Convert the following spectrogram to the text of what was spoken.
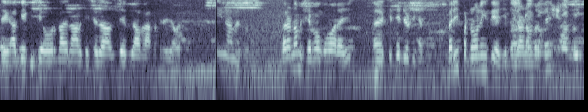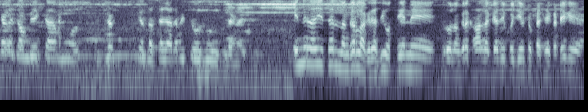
ਤੇ ਅੱਗੇ ਕਿਸੇ ਹੋਰ ਦਾ ਨਾਲ ਕਿਸੇ ਦਾ ਜੇਬ ਜਾਮ ਨਾ ਕਤਰੇ ਜਾਵੇ। ਕੀ ਨਾਮ ਹੈ ਤੁਹਾਡਾ? ਮੇਰਾ ਨਾਮ ਸ਼ਿਵਮ ਕੁਮਾਰ ਹੈ ਜੀ। ਅਹ ਕਿੱਥੇ ਡਿਊਟੀ ਕਰਦੇ? ਹੋ? ਪੈਟਰੋਲਿੰਗ ਤੇ ਹੈ ਜੀ 15 ਨੰਬਰ ਤੇ। ਕੀ ਕਹਿਣਾ ਚਾਹੁੰਦੇ ਇੱਕ ਜਿਹੜਾ ਦੱਸਿਆ ਜਾ ਰਿਹਾ ਵੀ ਚੋਰ ਨੂੰ ਲੈਣਾ ਸੀ। ਇਹਨੇ ਦਾ ਜੀ ਇੱਥੇ ਲੰਗਰ ਲੱਗ ਰਿਹਾ ਸੀ ਉੱਥੇ ਇਹਨੇ ਜਦੋਂ ਲੰਗਰ ਖਾਣ ਲੱਗਿਆ ਜੀ ਕੋਈ ਜੇਬ ਚੋਂ ਪੈਸੇ ਕੱਢੇ ਗਏ ਆ।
